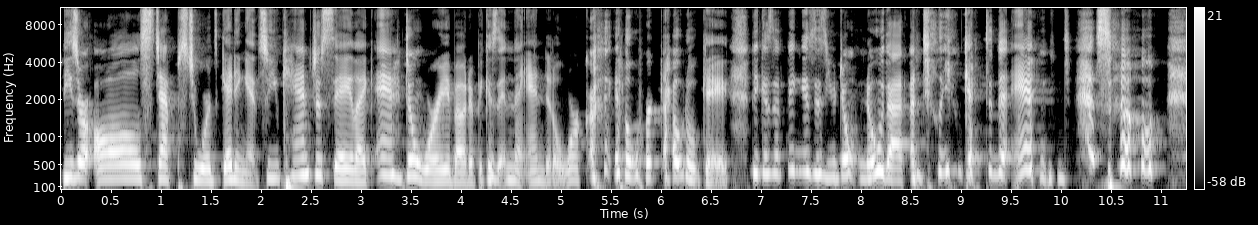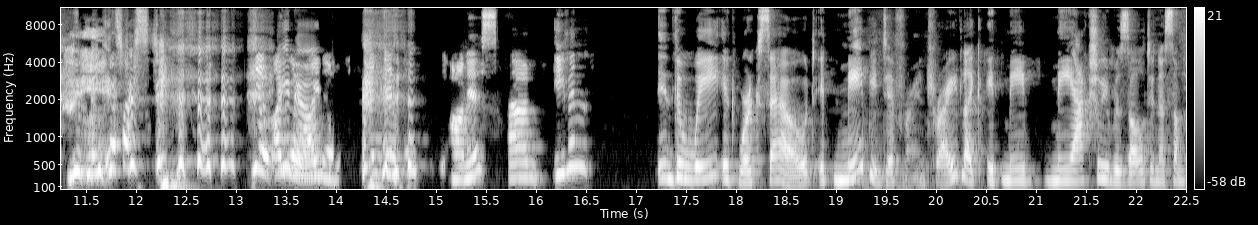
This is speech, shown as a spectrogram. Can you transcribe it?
these are all steps towards getting it. So you can't just say like eh don't worry about it because in the end it'll work it'll work out okay. Because the thing is is you don't know that until you get to the end. So like, it's just yeah i know, know, i know. And, and, and honest, um, even the way it works out, it may be different, right? Like it may may actually result in a some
